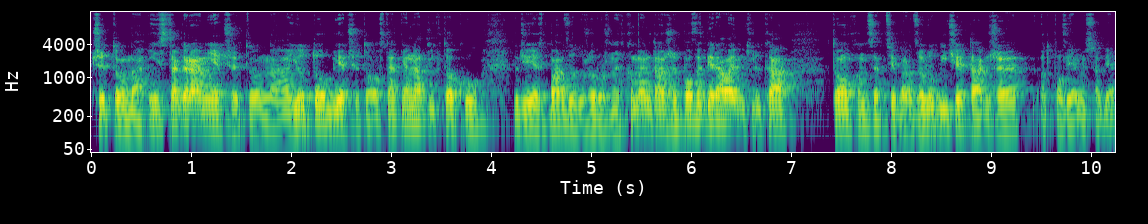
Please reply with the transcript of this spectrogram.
czy to na Instagramie, czy to na YouTubie, czy to ostatnio na TikToku, gdzie jest bardzo dużo różnych komentarzy. Powybierałem kilka, tą koncepcję bardzo lubicie, także odpowiemy sobie.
